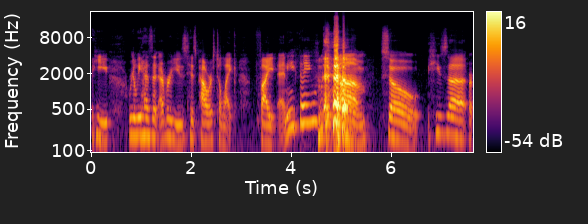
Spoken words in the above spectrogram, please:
He really hasn't ever used his powers to like fight anything. um, so he's uh, or,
